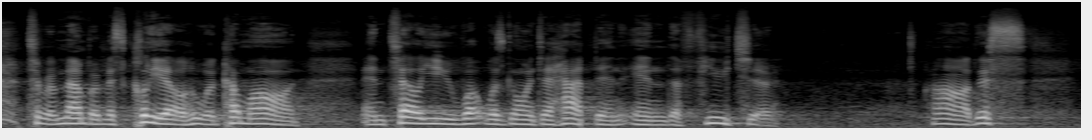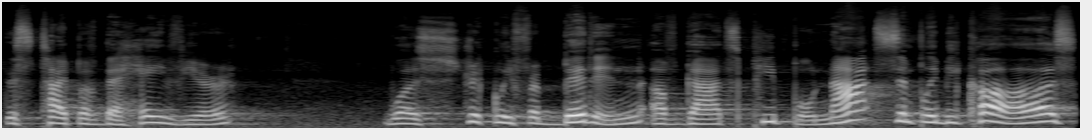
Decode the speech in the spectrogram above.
to remember Miss Cleo who would come on and tell you what was going to happen in the future. Ah, this, this type of behavior was strictly forbidden of God's people, not simply because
